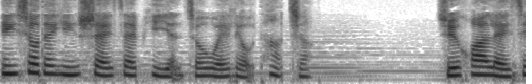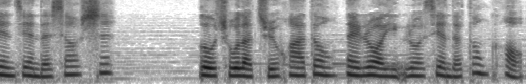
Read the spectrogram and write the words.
灵秀的饮水在屁眼周围流淌着，菊花蕾渐渐地消失。露出了菊花洞内若隐若现的洞口。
